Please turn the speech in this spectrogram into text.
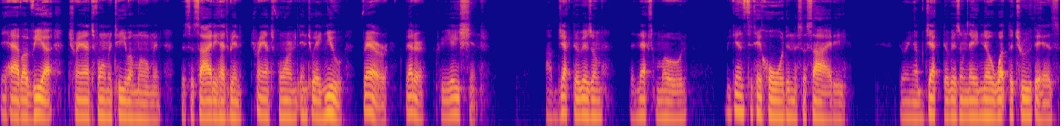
They have a via transformativa moment. The society has been transformed into a new, fairer, better creation. Objectivism, the next mode, begins to take hold in the society. During objectivism, they know what the truth is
